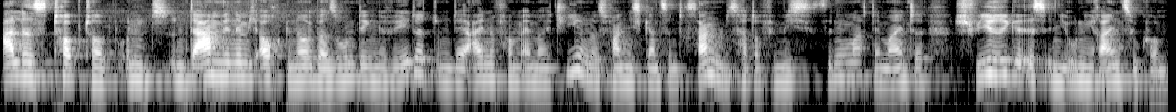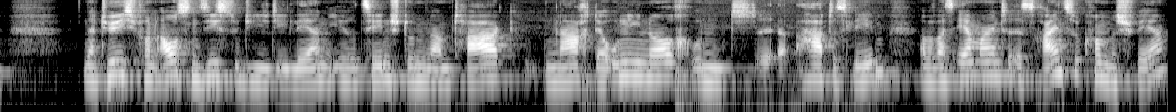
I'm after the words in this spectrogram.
alles top, top. Und, und da haben wir nämlich auch genau über so ein Ding geredet. Und der eine vom MIT, und das fand ich ganz interessant, und das hat auch für mich Sinn gemacht, der meinte, das Schwierige ist, in die Uni reinzukommen. Natürlich von außen siehst du, die, die lernen ihre zehn Stunden am Tag nach der Uni noch und äh, hartes Leben. Aber was er meinte, ist, reinzukommen ist schwer,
